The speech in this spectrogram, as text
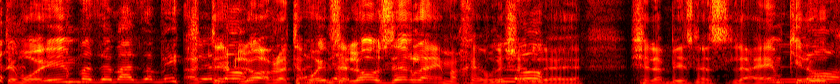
אתם רואים? אבל זה מהזווית את, שלו. לא, אבל אתם רואים, זה לא עוזר להם, החבר'ה לא. של, אה, של הביזנס. להם כאילו,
